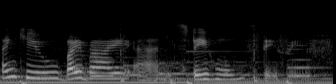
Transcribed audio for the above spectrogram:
Thank you. Bye bye. And stay home, stay safe.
